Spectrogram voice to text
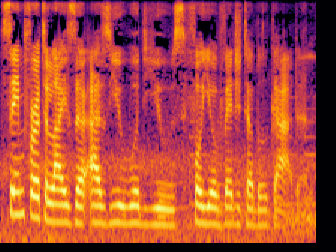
same fertilizer as you would use for your vegetable garden.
